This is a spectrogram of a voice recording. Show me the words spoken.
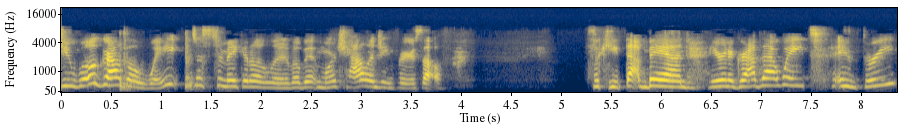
you will grab a weight just to make it a little bit more challenging for yourself. So keep that band. You're gonna grab that weight in three,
